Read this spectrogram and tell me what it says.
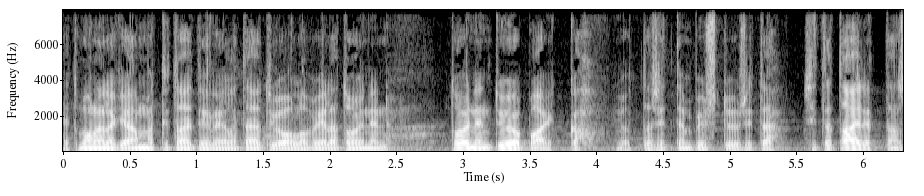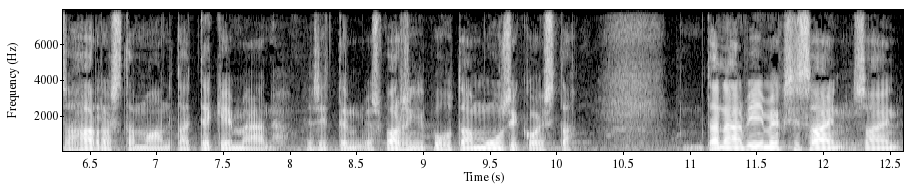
että monellakin ammattitaiteilijalla täytyy olla vielä toinen, toinen työpaikka, jotta sitten pystyy sitä, sitä taidettansa harrastamaan tai tekemään. Ja sitten jos varsinkin puhutaan muusikoista, tänään viimeksi sain, sain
